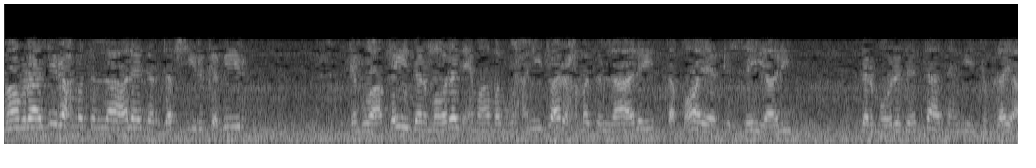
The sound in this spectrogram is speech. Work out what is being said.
امام راضی رحمت اللہ علیہ در تفسیر کبیر جب واقعی در مورد امام ابو حنیفہ رحمت اللہ علیہ تقایا قصے یاری در مورد احتاط ہمی جملہ یا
